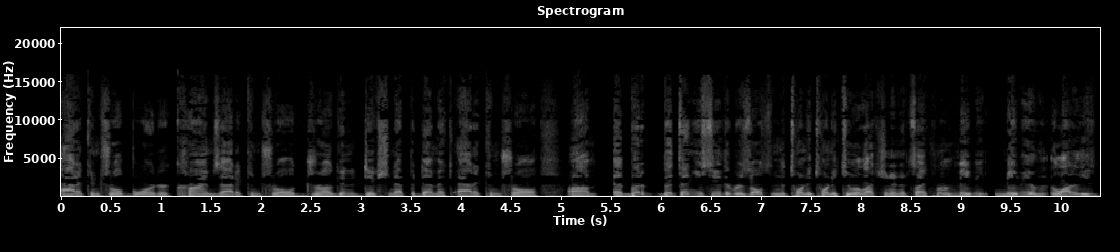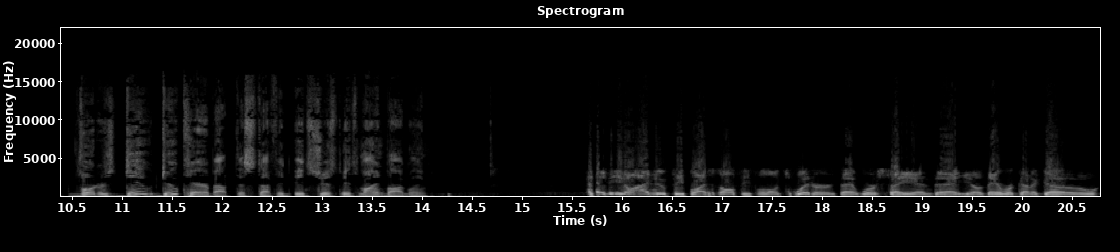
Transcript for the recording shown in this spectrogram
out of control border, crimes out of control, drug and addiction epidemic out of control. Um, but, but then you see the results in the 2022 election and it's like, hmm, maybe, maybe a lot of these voters do, do care about this stuff. It, it's just, it's mind boggling. And you know, I knew people. I saw people on Twitter that were saying that you know they were going to go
